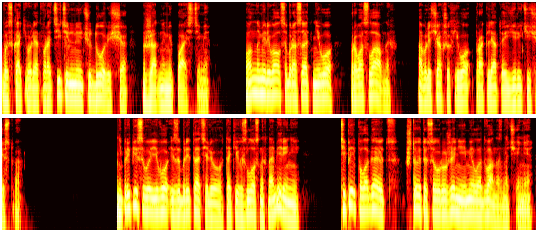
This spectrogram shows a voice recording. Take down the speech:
выскакивали отвратительные чудовища жадными пастями. Он намеревался бросать в него православных, обличавших его проклятое еретичество. Не приписывая его изобретателю таких злостных намерений, теперь полагают, что это сооружение имело два назначения —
